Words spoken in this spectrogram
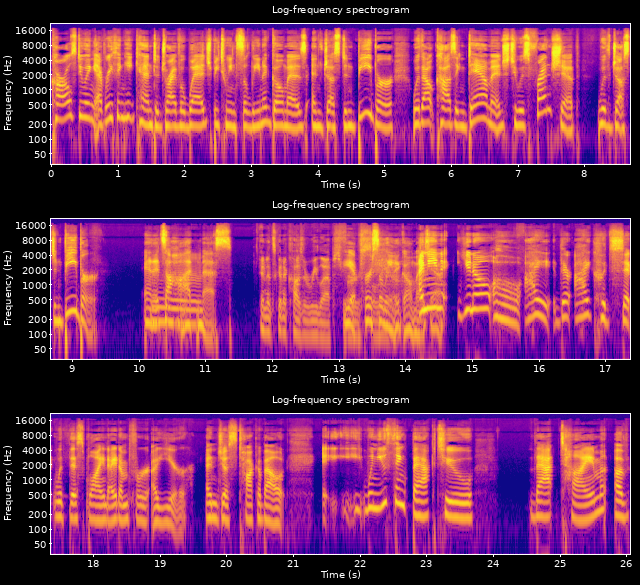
Carl's doing everything he can to drive a wedge between Selena Gomez and Justin Bieber without causing damage to his friendship with Justin Bieber. And it's a hot mm. mess. And it's going to cause a relapse for, yeah, for Selena, Gomez. I mean, yeah. you know, oh, I there I could sit with this blind item for a year and just talk about eh, when you think back to that time of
